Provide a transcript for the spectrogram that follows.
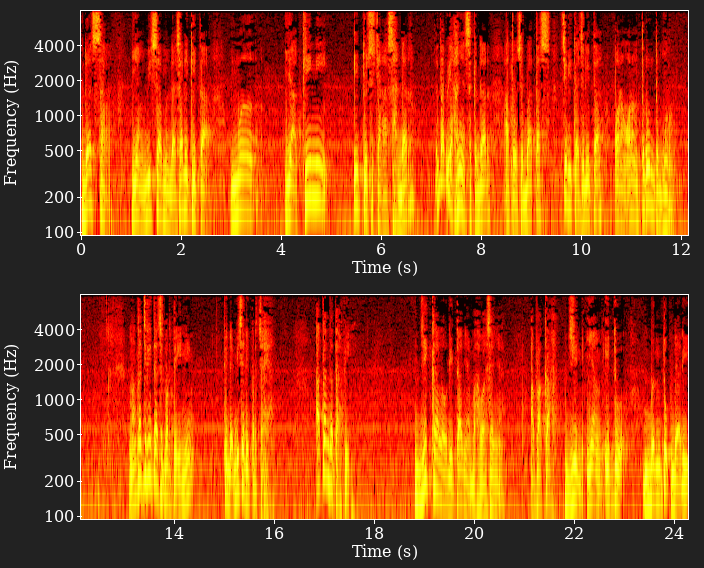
dasar yang bisa mendasari kita meyakini itu secara sadar, tetapi hanya sekedar atau sebatas cerita-cerita orang-orang turun temurun. Maka cerita seperti ini tidak bisa dipercaya. Akan tetapi, jikalau ditanya bahwasanya apakah jin yang itu bentuk dari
